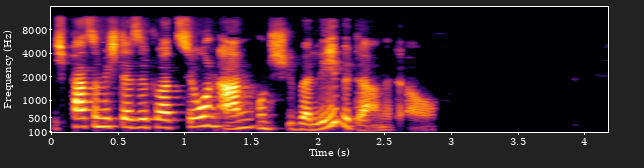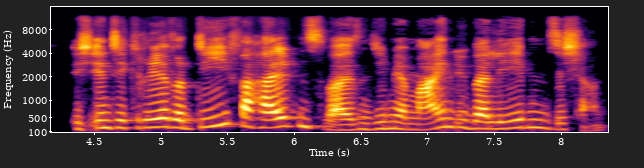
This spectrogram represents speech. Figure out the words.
ich passe mich der Situation an und ich überlebe damit auch. Ich integriere die Verhaltensweisen, die mir mein Überleben sichern.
